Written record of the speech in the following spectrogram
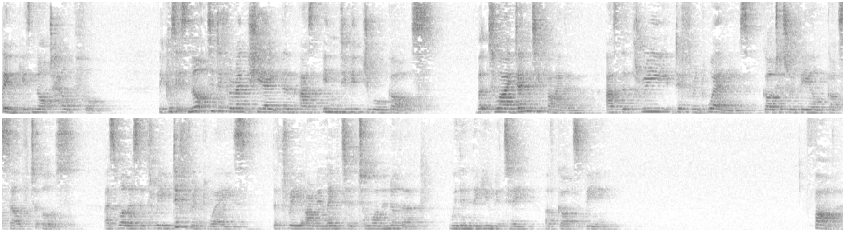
think is not helpful because it's not to differentiate them as individual gods, but to identify them as the three different ways God has revealed God's self to us, as well as the three different ways the three are related to one another within the unity of God's being. Father.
